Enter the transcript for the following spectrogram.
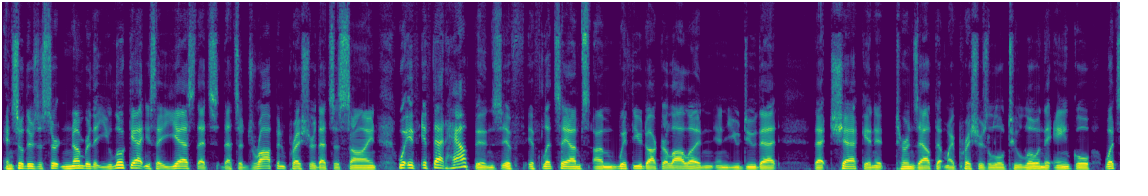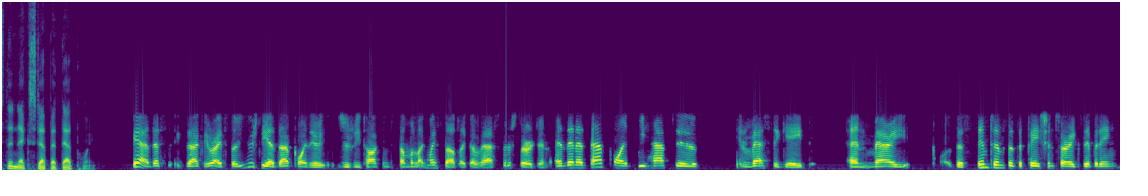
And so there's a certain number that you look at and you say, yes, that's, that's a drop in pressure. That's a sign. Well, if, if that happens, if, if let's say I'm, I'm with you, Dr. Lala, and, and you do that, that check and it turns out that my pressure is a little too low in the ankle, what's the next step at that point? Yeah, that's exactly right. So usually at that point, they're usually talking to someone like myself, like a vascular surgeon. And then at that point, we have to investigate and marry the symptoms that the patients are exhibiting,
